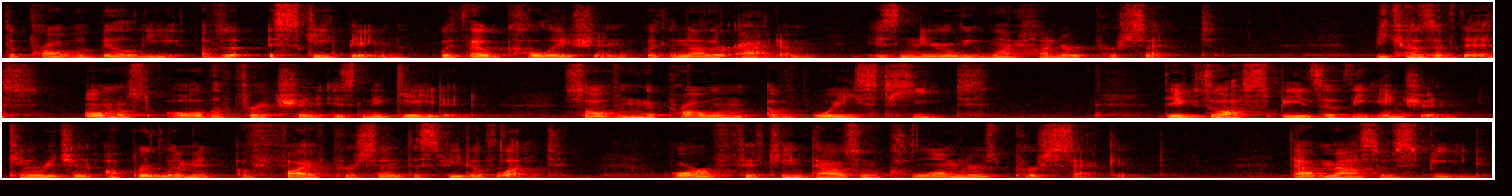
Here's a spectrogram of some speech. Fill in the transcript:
the probability of escaping without collision with another atom is nearly 100%. Because of this, almost all the friction is negated, solving the problem of waste heat. The exhaust speeds of the engine can reach an upper limit of 5% the speed of light, or 15,000 kilometers per second. That massive speed,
